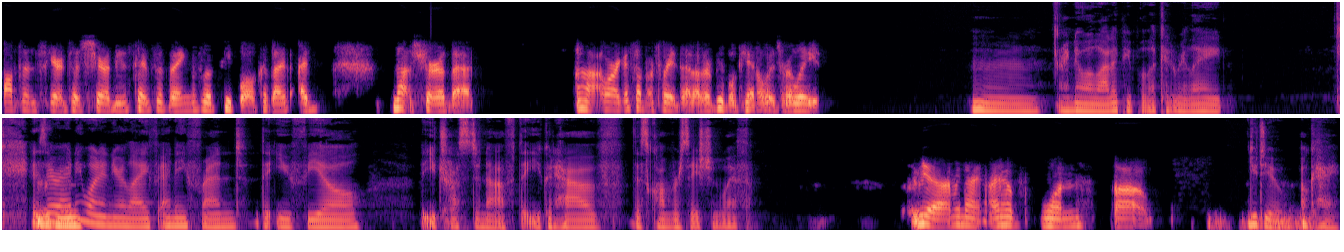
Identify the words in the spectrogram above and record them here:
often scared to share these types of things with people because I, I'm not sure that, uh, or I guess I'm afraid that other people can't always relate. Mm, I know a lot of people that could relate. Is mm-hmm. there anyone in your life, any friend that you feel that you trust enough that you could have this conversation with? Yeah, I mean, I, I have one. Uh, you do? Okay.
